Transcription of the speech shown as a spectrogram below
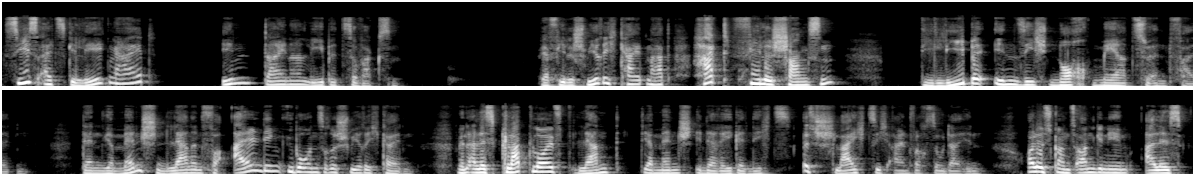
sieh es als Gelegenheit, in deiner Liebe zu wachsen. Wer viele Schwierigkeiten hat, hat viele Chancen, die Liebe in sich noch mehr zu entfalten. Denn wir Menschen lernen vor allen Dingen über unsere Schwierigkeiten. Wenn alles glatt läuft, lernt der Mensch in der Regel nichts. Es schleicht sich einfach so dahin. Alles ganz angenehm, alles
